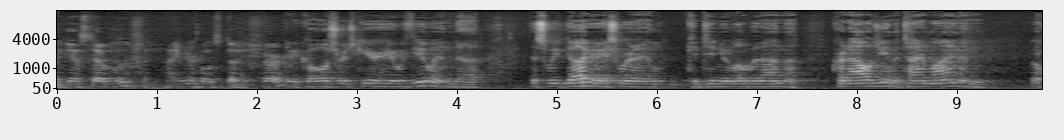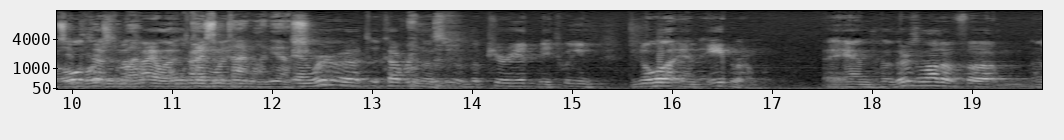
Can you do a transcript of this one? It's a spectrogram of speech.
Against Evolution. I'm your host, Doug Sharp. Your co-host Rich Geer here with you, and uh, this week, Doug, I guess we're going to continue a little bit on the chronology and the timeline and The Old Testament timeline. Old Testament timeline, yes. And we're uh, covering this, the period between Noah and Abram. And uh, there's a lot of uh,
